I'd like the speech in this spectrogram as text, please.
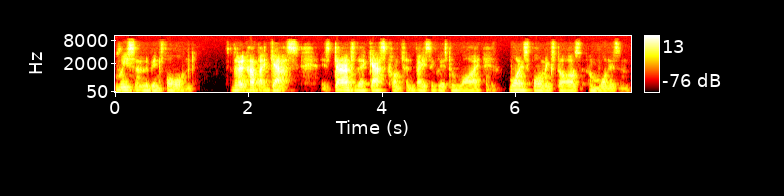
recently been formed. So they don't have that gas. It's down to their gas content basically as to why one is forming stars and one isn't.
